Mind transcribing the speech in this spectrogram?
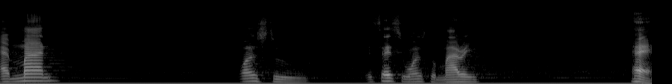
a man wants to, he says he wants to marry her.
